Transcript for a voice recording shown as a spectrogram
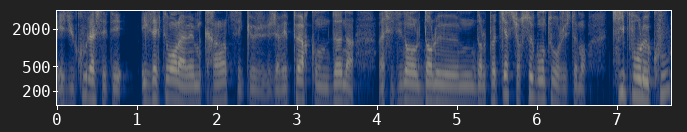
et du coup, là, c'était exactement la même crainte. C'est que j'avais peur qu'on me donne bah, c'était dans, dans, le, dans le podcast sur Second Tour, justement. Qui, pour le coup,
